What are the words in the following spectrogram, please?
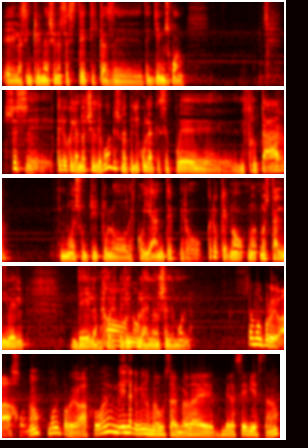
eh, las inclinaciones estéticas de, de James Wan. Entonces, eh, creo que La Noche del Demonio es una película que se puede disfrutar. No es un título descollante, pero creo que no, no, no está al nivel de las mejores No, películas no. de La Noche del Demonio. Está muy por debajo, ¿no? Muy por debajo. Es la que menos me gusta, en verdad, de, de la serie esta, ¿no?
